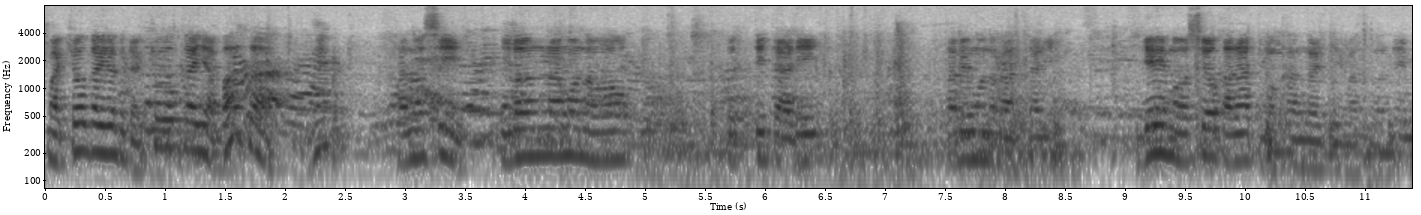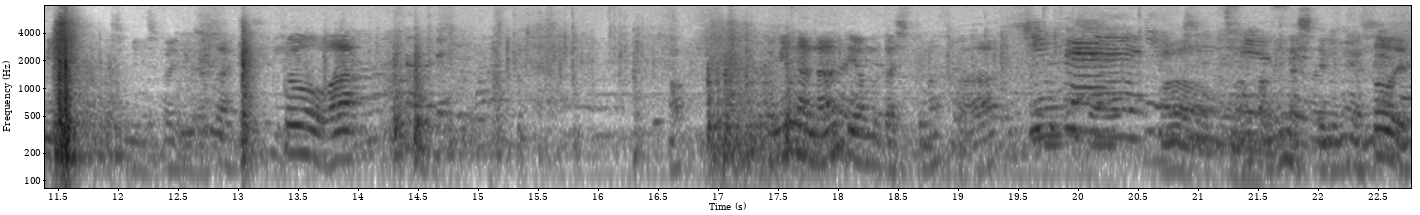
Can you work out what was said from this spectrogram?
まあ、教会学校では教会やバザーね楽しいいろんなものを売ってたり食べ物があったりゲームをしようかなとも考えていますのでみんな楽しみにしておいてください。今日はあみんな何て読むか知ってますか？新生。あらなんかみんな知ってるね。そうです。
